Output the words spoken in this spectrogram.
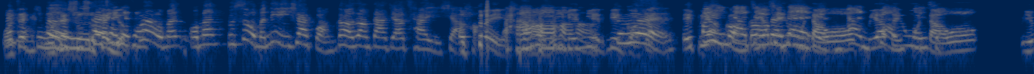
我再我再数数看有。不然我们我们不是我们念一下广告，让大家猜一下。对，好，一边念念广告。哎，不要广告，被误导哦，不要被误导哦。也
